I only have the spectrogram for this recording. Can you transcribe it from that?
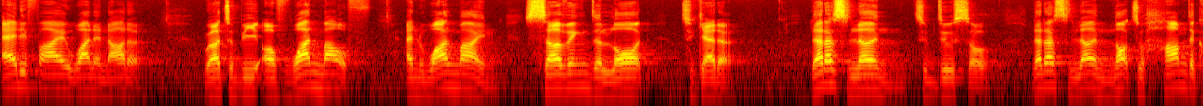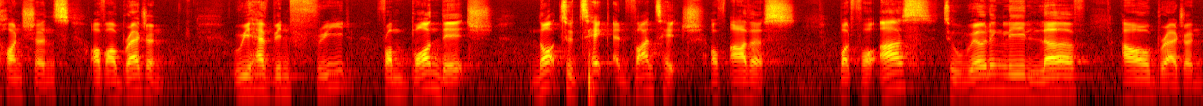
edify one another. We are to be of one mouth and one mind, serving the Lord together. Let us learn to do so. Let us learn not to harm the conscience of our brethren. We have been freed from bondage not to take advantage of others, but for us to willingly love our brethren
